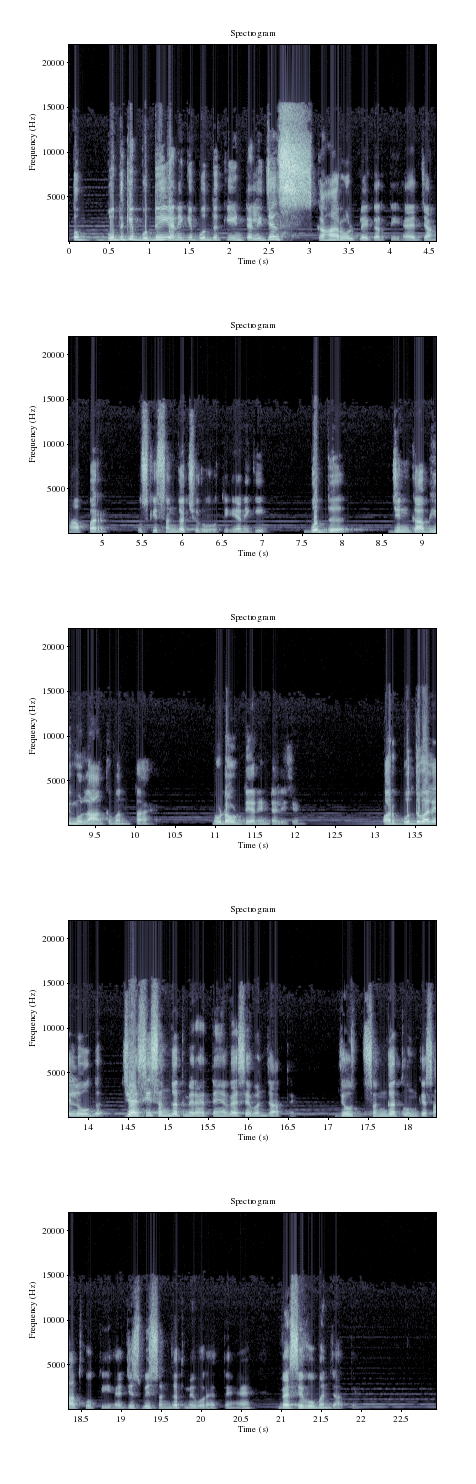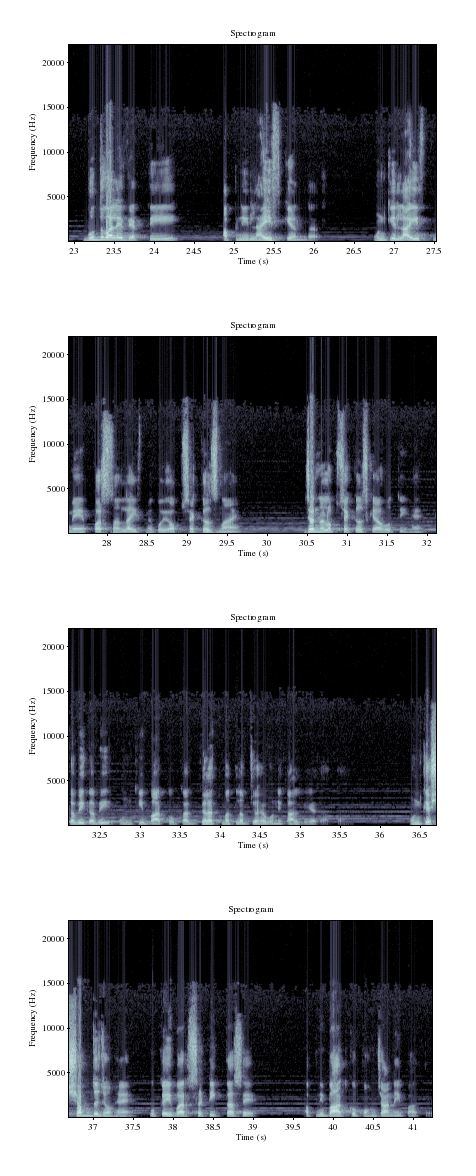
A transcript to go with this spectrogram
तो बुद्ध की बुद्धि यानी कि बुद्ध की इंटेलिजेंस कहाँ रोल प्ले करती है? जहाँ पर उसकी संगत शुरू होती है। यानी कि बुद्ध जिनका भी मूलांक बनता है no doubt they are intelligent और बुद्ध वाले लोग जैसी संगत में रहते हैं, वैसे बन जाते हैं। जो संगत उनके साथ होती है, जिस भी संगत में वो रहते हैं, वैसे वो बन जाते हैं। बुद्ध वाले व्यक्ति अपनी लाइफ के अंदर, उनकी लाइफ में पर्सनल लाइफ में कोई ऑब्सेकल्स ना आए। जनरल ऑब्सेकल्स क्या होती हैं? कभी कभी उनकी बातों का गलत मतलब जो है वो निकाल लिया जाता है। उनके शब्द जो हैं, वो कई बार सटीकता से अपनी बात को पहुँचा नहीं पाते।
